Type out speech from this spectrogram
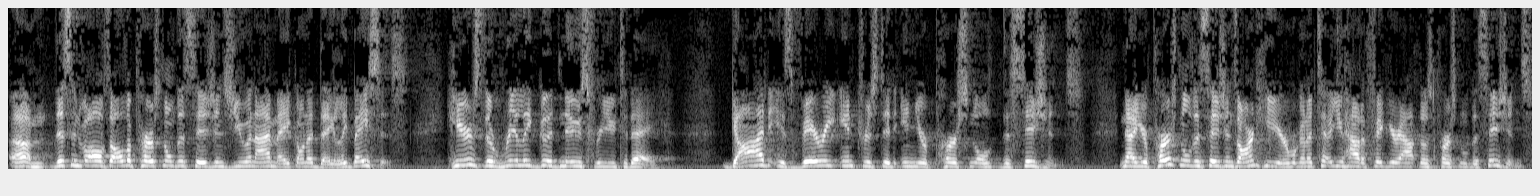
Um, this involves all the personal decisions you and I make on a daily basis. Here's the really good news for you today God is very interested in your personal decisions. Now, your personal decisions aren't here. We're going to tell you how to figure out those personal decisions.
